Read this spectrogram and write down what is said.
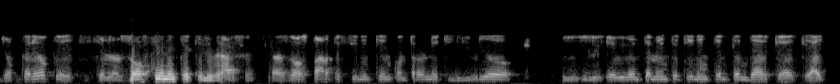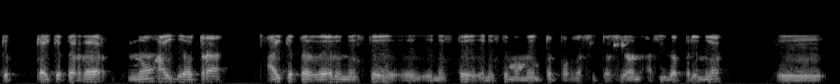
yo creo que, que, los dos tienen que equilibrarse, las dos partes tienen que encontrar un equilibrio y, evidentemente tienen que entender que, que, hay que, que hay que perder, no hay de otra, hay que perder en este en este en este momento por la situación, así lo apremia. Eh,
